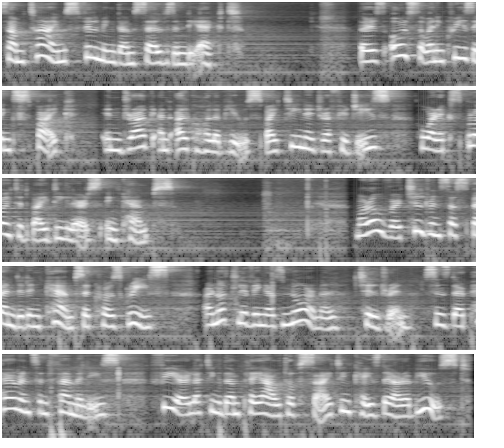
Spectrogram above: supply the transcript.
sometimes filming themselves in the act. There is also an increasing spike in drug and alcohol abuse by teenage refugees who are exploited by dealers in camps. Moreover, children suspended in camps across Greece are not living as normal children, since their parents and families fear letting them play out of sight in case they are abused.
